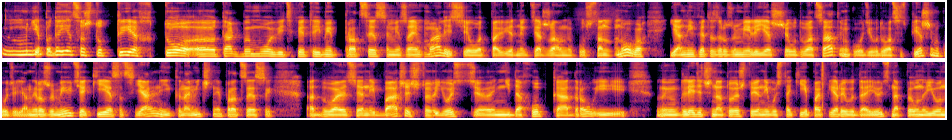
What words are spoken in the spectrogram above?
Мне падаецца, што тыя, хто так бы мовіць гэтымі працэсамі займаліся ў адпаведных дзяржаўных установах яны гэта зразумелі яшчэ ў двадцатым годзе ў 21 годзе яны разумеюць якія сацыяльныя эканамічныя працэсы адбываюцца яны бачаць што ёсць недахоп кадраў і гледзячы на тое што яны вось такія паперы выдаюць напэўна ён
